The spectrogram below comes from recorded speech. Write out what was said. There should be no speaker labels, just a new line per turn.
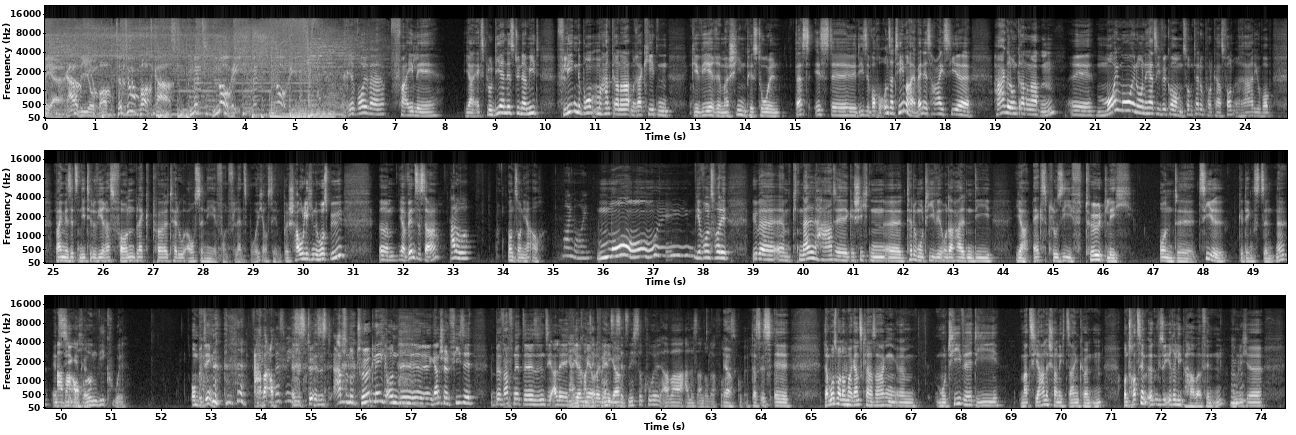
Der Radio Bob Tattoo Podcast mit Nori. Mit Nori.
Revolver, Pfeile, ja, explodierendes Dynamit, fliegende Bomben, Handgranaten, Raketen, Gewehre, Maschinenpistolen. Das ist äh, diese Woche unser Thema, wenn es heißt hier Hagel und Granaten. Äh, moin moin und herzlich willkommen zum Tattoo Podcast von Radio Bob. Bei mir sitzen die Tätowierers von Black Pearl Tattoo aus der Nähe von Flensburg, aus dem beschaulichen Husbü. Ähm, ja, Vince ist da
Hallo.
und Sonja auch.
Moin, moin.
Moin! Wir wollen uns heute über ähm, knallharte Geschichten, äh, Tattoo-Motive unterhalten, die ja explosiv, tödlich und äh, zielgedingst sind, ne? Ins Ziel
Aber
gehen
auch
können.
irgendwie cool.
Unbedingt. Aber
auch
es ist, es ist absolut tödlich und äh, ganz schön fiese. Bewaffnet äh, sind sie alle
Ja,
hier mehr oder weniger.
ist jetzt nicht so cool, aber alles andere davor
Ja,
ist cool.
das ist, äh, da muss man noch mal ganz klar sagen, ähm, Motive, die martialischer nicht sein könnten und trotzdem irgendwie so ihre Liebhaber finden. Nämlich äh,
